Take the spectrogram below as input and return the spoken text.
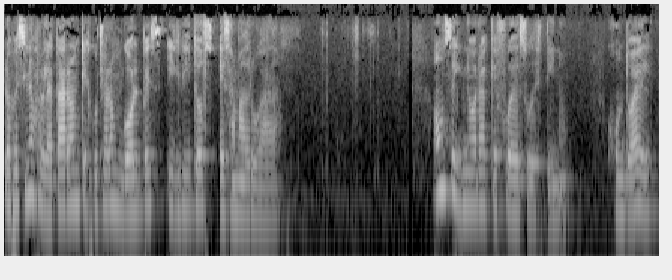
los vecinos relataron que escucharon golpes y gritos esa madrugada. Aún se ignora qué fue de su destino. Junto a él,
